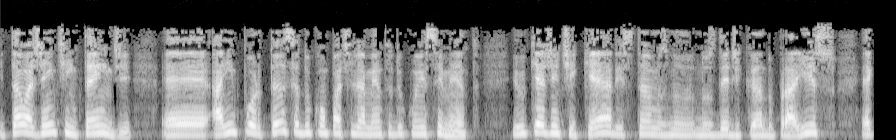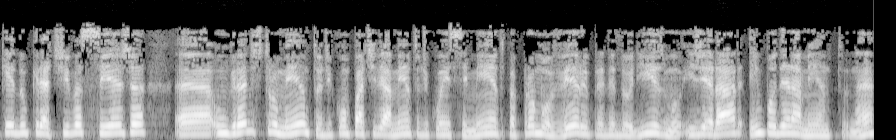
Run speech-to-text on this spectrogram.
Então a gente entende é, a importância do compartilhamento do conhecimento. E o que a gente quer, estamos no, nos dedicando para isso, é que a Educriativa seja é, um grande instrumento de compartilhamento de conhecimento para promover o empreendedorismo e gerar empoderamento. Né?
